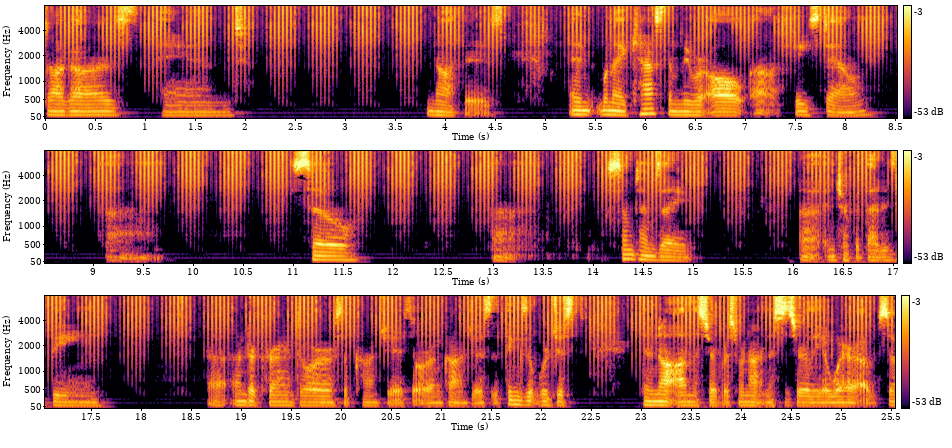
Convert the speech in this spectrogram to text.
Dagaz, and Nauthiz. And when I cast them, they were all uh, face down. Um, so uh, sometimes I uh, interpret that as being uh, undercurrent or subconscious or unconscious, the things that we're just, they're not on the surface, we're not necessarily aware of. So,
